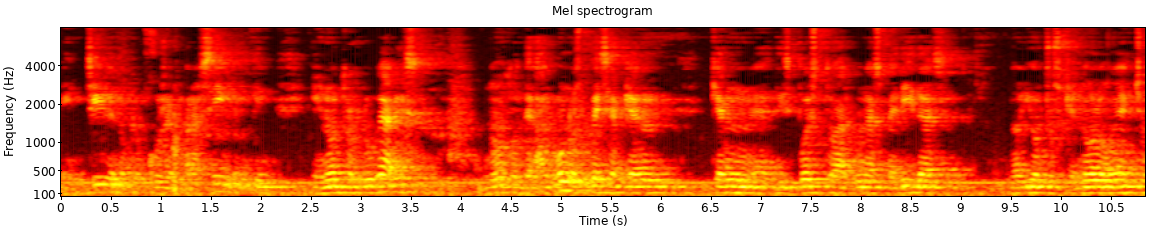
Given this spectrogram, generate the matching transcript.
en Chile, lo que ocurre en Brasil, en fin, en otros lugares, ¿no? donde algunos, pese a que han, que han eh, dispuesto algunas medidas ¿no? y otros que no lo han hecho,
